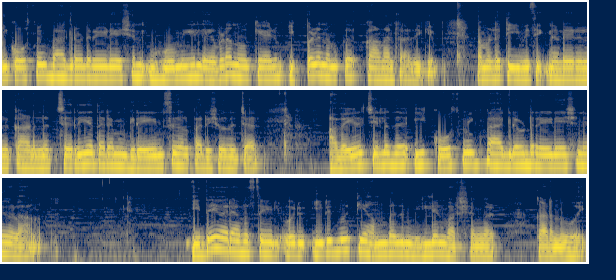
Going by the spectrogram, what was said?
ഈ കോസ്മിക് ബാക്ക്ഗ്രൗണ്ട് റേഡിയേഷൻ ഭൂമിയിൽ എവിടെ നോക്കിയാലും ഇപ്പോഴും നമുക്ക് കാണാൻ സാധിക്കും. നമ്മുടെ ടി വി സിഗ്നലുകളിൽ കാണുന്ന ചെറിയ തരം ഗ്രെയിൻസുകൾ പരിശോധിച്ചാൽ അവയിൽ ചിലത് ഈ കോസ്മിക് ബാക്ക്ഗ്രൗണ്ട് റേഡിയേഷനുകളാണ്. ഇതേ ഒരവസ്ഥയിൽ ഒരു ഇരുന്നൂറ്റി അമ്പത് മില്യൺ വർഷങ്ങൾ കടന്നുപോയി.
